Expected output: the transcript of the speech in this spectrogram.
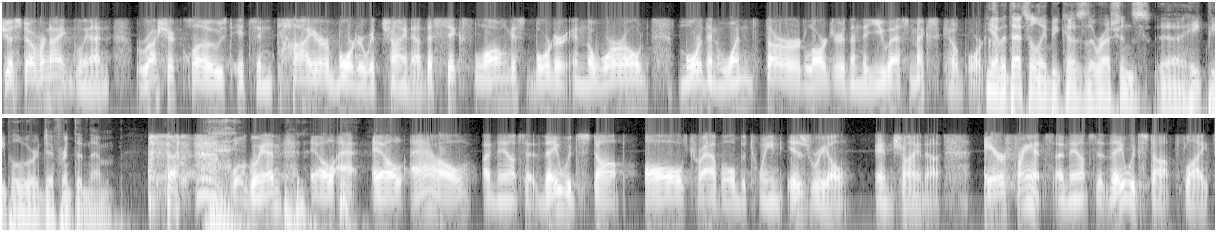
Just overnight, Glenn, Russia closed its entire border with China, the sixth longest border in the world, more than one third larger than the U.S. Mexico border. Yeah, but that's only because the Russians uh, hate people who are different than them. well, Glenn, El, El Al announced that they would stop all travel between Israel and China. Air France announced that they would stop flights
